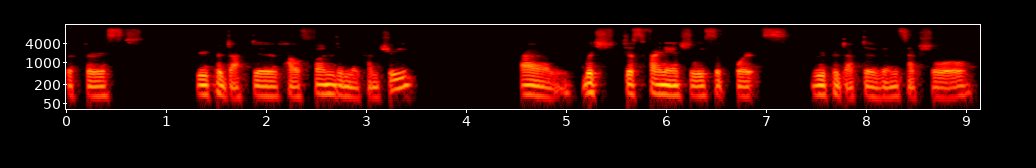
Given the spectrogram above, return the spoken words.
the first reproductive health fund in the country, um, which just financially supports reproductive and sexual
